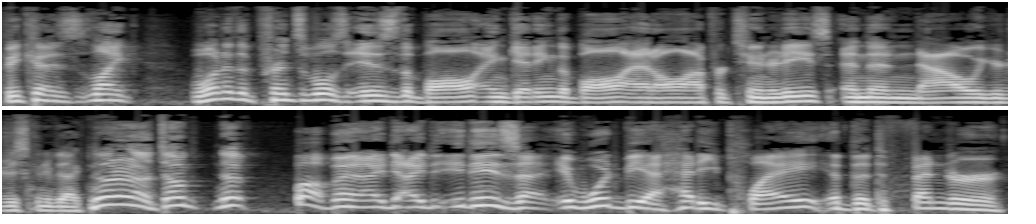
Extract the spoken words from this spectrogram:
because like one of the principles is the ball and getting the ball at all opportunities, and then now you're just going to be like, no, no, no, don't, no. Well, but I, I, it is a, it would be a heady play if the defender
